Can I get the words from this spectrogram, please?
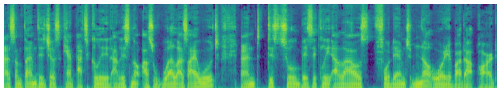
And sometimes they just can't articulate it, at least not as well as I would. And this tool basically allows for them to not worry about that part.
